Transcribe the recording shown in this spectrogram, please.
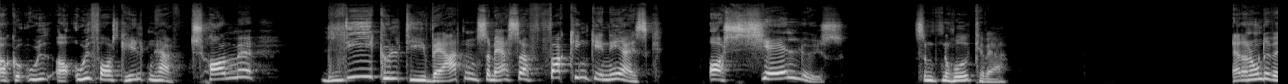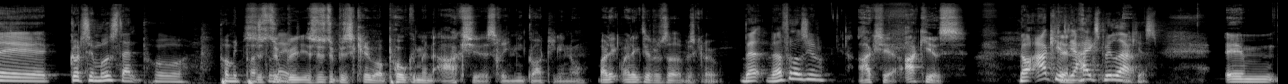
at gå ud og udforske hele den her tomme, ligegyldige verden, som er så fucking generisk og sjælløs, som den overhovedet kan være. Er der nogen, der vil gå til modstand på, på mit postulat? Jeg synes, du, jeg synes, du beskriver Pokémon Arceus rimelig godt lige nu. Var det, var det ikke det, du sad og beskrev? Hvad, hvad for noget siger du? Arceus. Arceus. Nå, Arceus. Den, jeg har ikke spillet Arceus. Ja. Øhm,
